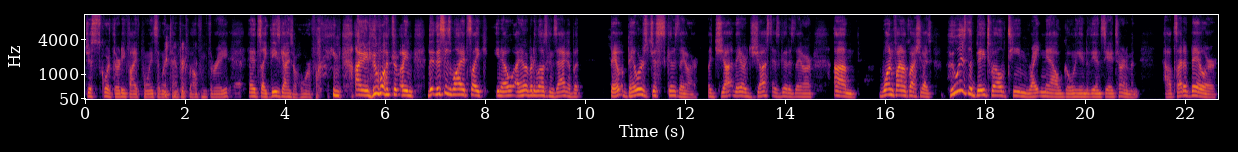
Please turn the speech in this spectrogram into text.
just scored 35 points and went 10 for 12 from three. Yeah. And it's like these guys are horrifying. I mean, who wants to? I mean, th- this is why it's like you know I know everybody loves Gonzaga, but Bay- Baylor's just as good as they are. Like ju- they are just as good as they are. Um, one final question, guys: Who is the Big 12 team right now going into the NCAA tournament outside of Baylor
